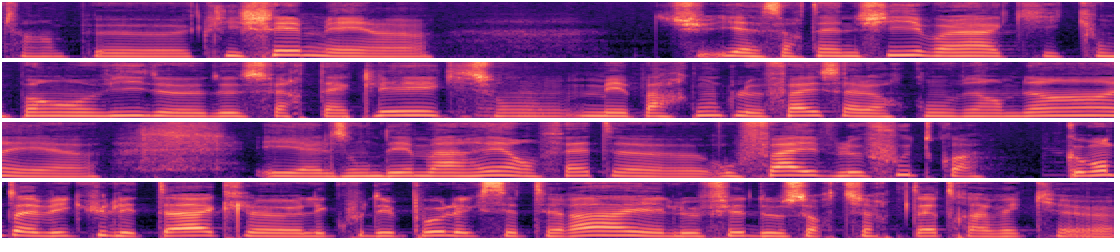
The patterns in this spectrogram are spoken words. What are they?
C'est un peu cliché, mais euh, il y a certaines filles voilà, qui n'ont pas envie de, de se faire tacler. Qui sont... Mais par contre, le five, ça leur convient bien. Et, euh, et elles ont démarré, en fait, euh, au five, le foot, quoi. Comment t'as vécu les tacles, les coups d'épaule, etc. Et le fait de sortir peut-être avec euh,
